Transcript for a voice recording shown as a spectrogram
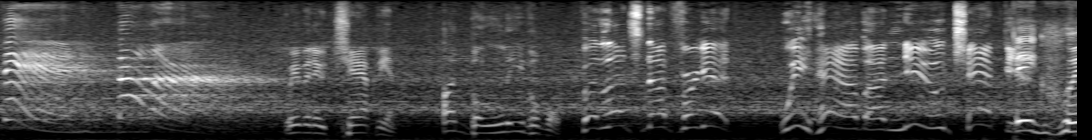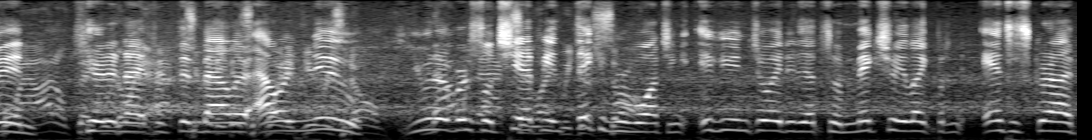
Finn Balor. We have a new champion. Unbelievable. But let's not forget, we have a new champion. Big win Wow, I don't think here tonight going to from have Finn too Balor, our new at home. Not with Universal action like Champion. Thank you for saw. watching. If you enjoyed it episode, make sure you like button and subscribe.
